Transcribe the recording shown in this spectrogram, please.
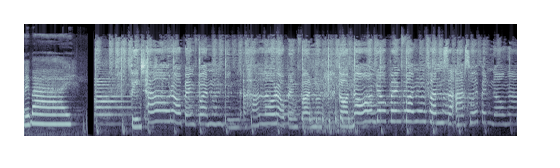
บ๊ายบาย ตื่นเช้าเราแปรงฟัน กินอาหารแล้วเราแปรงฟัน ก่อนนอนเราแปรงฟัน ฟันสะอาดสวยเป็นเงางาม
